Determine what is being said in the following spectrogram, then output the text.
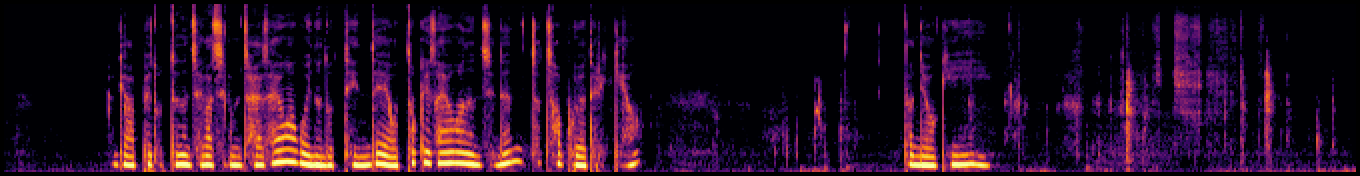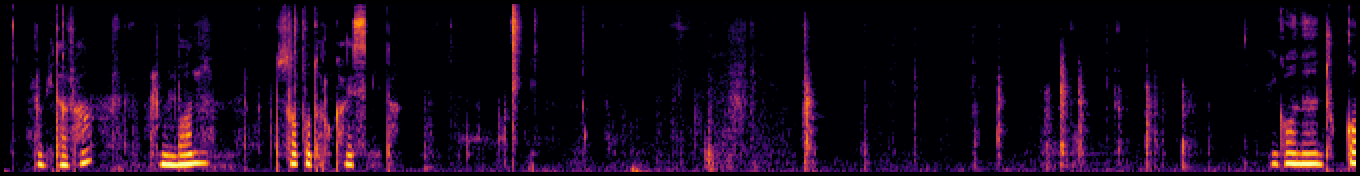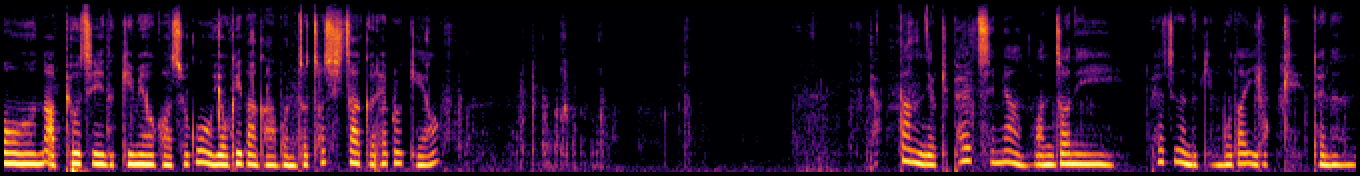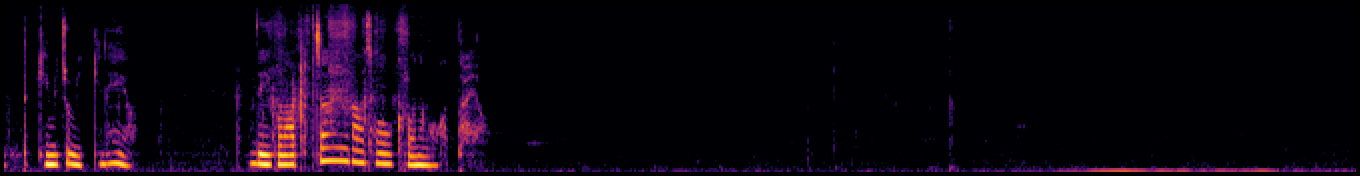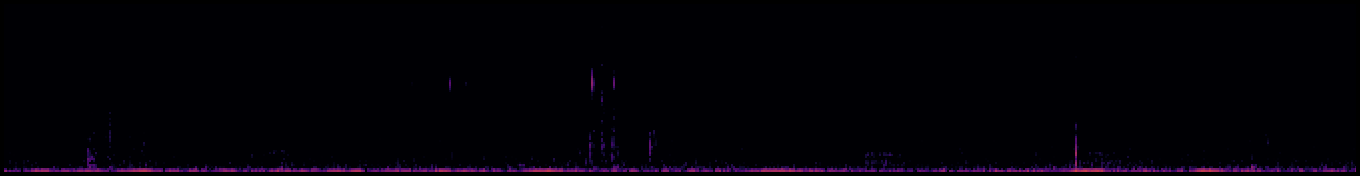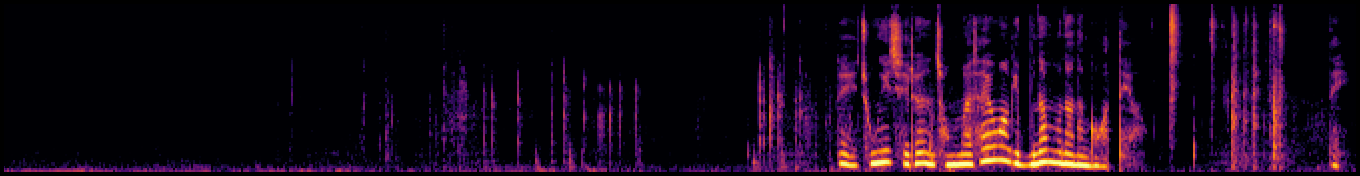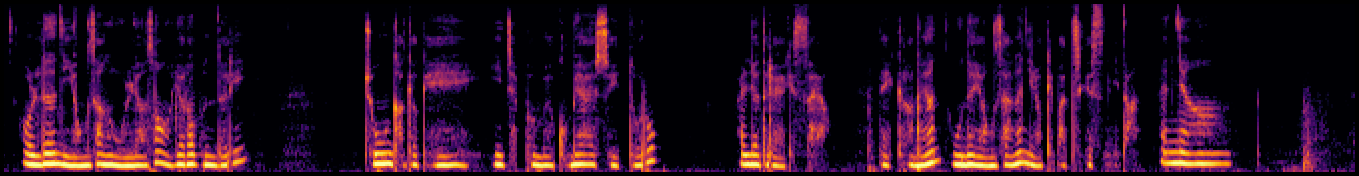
여기 앞에 노트는 제가 지금 잘 사용하고 있는 노트인데 어떻게 사용하는지는 차차 보여드릴게요. 일단 여기 여기다가 한번 써보도록 하겠습니다. 이거는 두꺼운 앞표지 느낌이어가지고 여기다가 먼저 첫 시작을 해볼게요. 약간 이렇게 펼치면 완전히 펴지는 느낌보다 이렇게 되는 느낌이 좀 있긴 해요. 근데 이건 앞장이라서 그러는 것 같아요. 네, 종이질은 정말 사용하기 무난무난한 것 같아요. 네, 얼른 이 영상을 올려서 여러분들이 좋은 가격에 이 제품을 구매할 수 있도록 알려드려야겠어요. 네, 그러면 오늘 영상은 이렇게 마치겠습니다. 안녕.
